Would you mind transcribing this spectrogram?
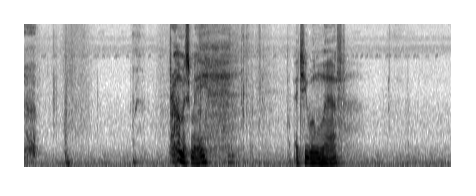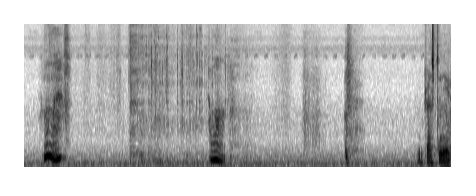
Uh, promise me that you won't laugh. I won't laugh. I won't. I'm trusting you.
